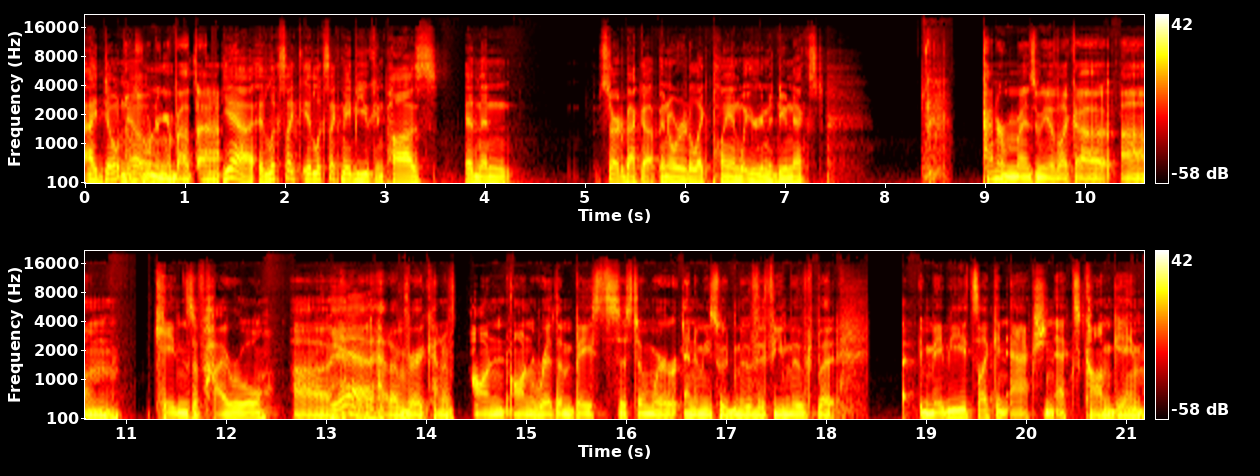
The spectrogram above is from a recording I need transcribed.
I don't I was know. wondering about that. Yeah, it looks like it looks like maybe you can pause and then start it back up in order to like plan what you're going to do next. Kind of reminds me of like a um, Cadence of Hyrule. Uh, Yeah. had, had a very kind of on on rhythm based system where enemies would move if you moved, but maybe it's like an action XCOM game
